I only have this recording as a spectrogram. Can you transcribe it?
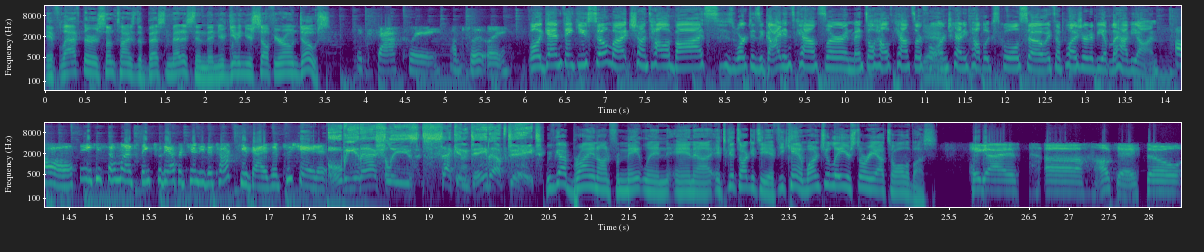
if laughter is sometimes the best medicine, then you're giving yourself your own dose. Exactly. Absolutely. Well, again, thank you so much, Chantal Abbas, who's worked as a guidance counselor and mental health counselor for Orange County Public Schools. So it's a pleasure to be able to have you on. Oh, thank you so much. Thanks for the opportunity to talk to you guys. I appreciate it. Obie and Ashley's second date update. We've got Brian on from Maitland, and uh, it's good talking to you. If you can, why don't you lay your story out to all of us? Hey guys, uh, okay, so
